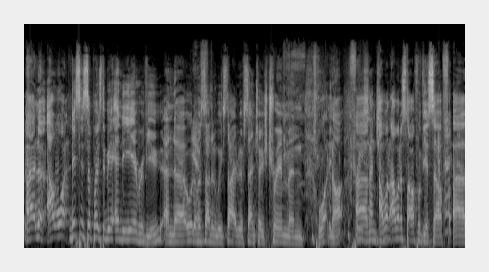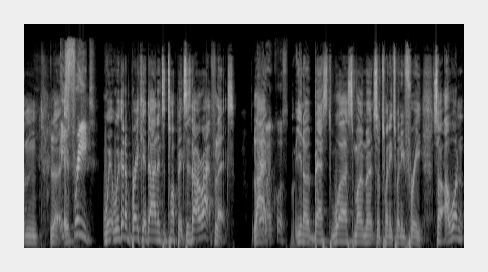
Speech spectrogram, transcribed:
Uh, look, I want. This is supposed to be an end of year review, and uh, all of a sudden we've started with Sancho's trim and whatnot. Um, I want. I want to start off with yourself. Um, look, He's if- freed. we're, we're going to break it down into topics. Is that all right, Flex? Like, man, of course. you know, best, worst moments of 2023. So I want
